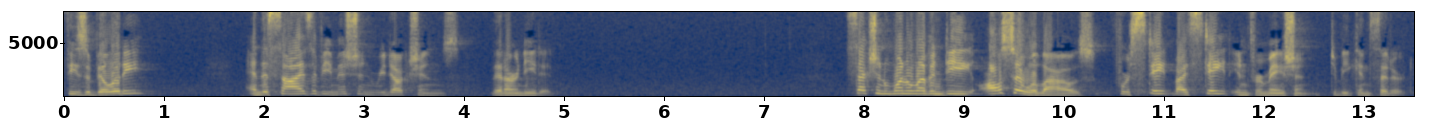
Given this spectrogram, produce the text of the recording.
feasibility, and the size of emission reductions that are needed. Section 111D also allows for state-by-state -state information to be considered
